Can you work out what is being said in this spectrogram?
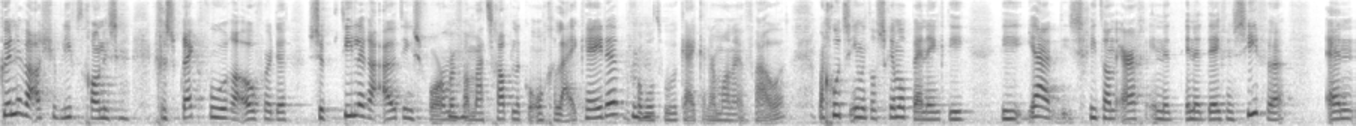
kunnen we alsjeblieft gewoon eens een gesprek voeren over de subtielere uitingsvormen van maatschappelijke ongelijkheden. Bijvoorbeeld hoe we kijken naar mannen en vrouwen. Maar goed, iemand als Schimmelpenning, die, die, ja, die schiet dan erg in het, in het defensieve. En,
